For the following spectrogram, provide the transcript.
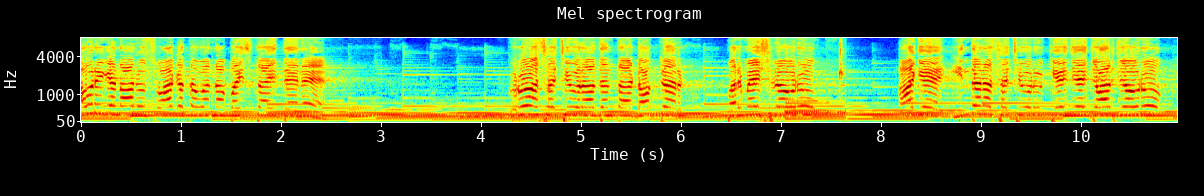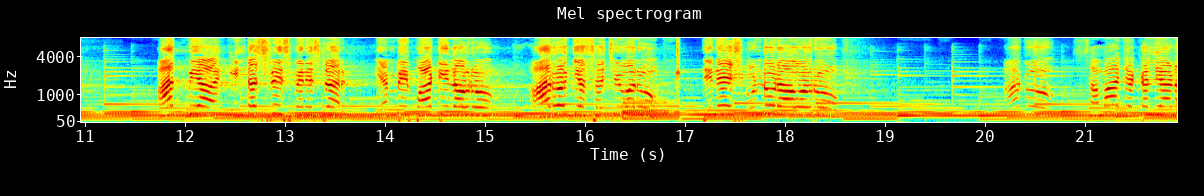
ಅವರಿಗೆ ನಾನು ಸ್ವಾಗತವನ್ನ ಬಯಸ್ತಾ ಇದ್ದೇನೆ. ಗೃಹ ಸಚಿವರಾದಂತ ಡಾಕ್ಟರ್ ಪರಮೇಶ್ವರ್ ಅವರು, ಹಾಗೆ ಇಂಧನ ಸಚಿವರು ಕೆ ಜೆ ಜಾರ್ಜ್ ಅವರು, ಆತ್ಮೀಯ industries minister M B Patil ಅವರು, ಆರೋಗ್ಯ ಸಚಿವರು ದಿನೇಶ್ ಗುಂಡೂರಾವ್ ಅವರು, ಹಾಗೂ ಸಮಾಜ ಕಲ್ಯಾಣ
